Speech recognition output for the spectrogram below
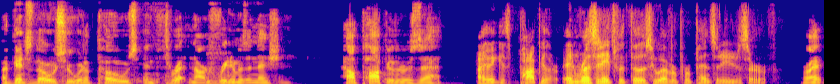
against those who would oppose and threaten our mm-hmm. freedom as a nation. How popular is that? I think it's popular and resonates with those who have a propensity to serve. Right?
